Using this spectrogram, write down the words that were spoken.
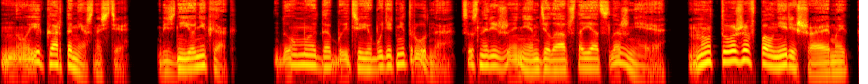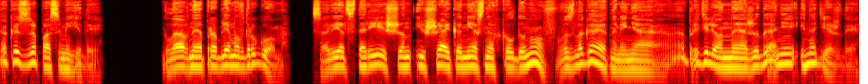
Ну и карта местности. Без нее никак. Думаю, добыть ее будет нетрудно. Со снаряжением дела обстоят сложнее. Но тоже вполне решаемы, как и с запасами еды. Главная проблема в другом. Совет старейшин и шайка местных колдунов возлагают на меня определенные ожидания и надежды.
